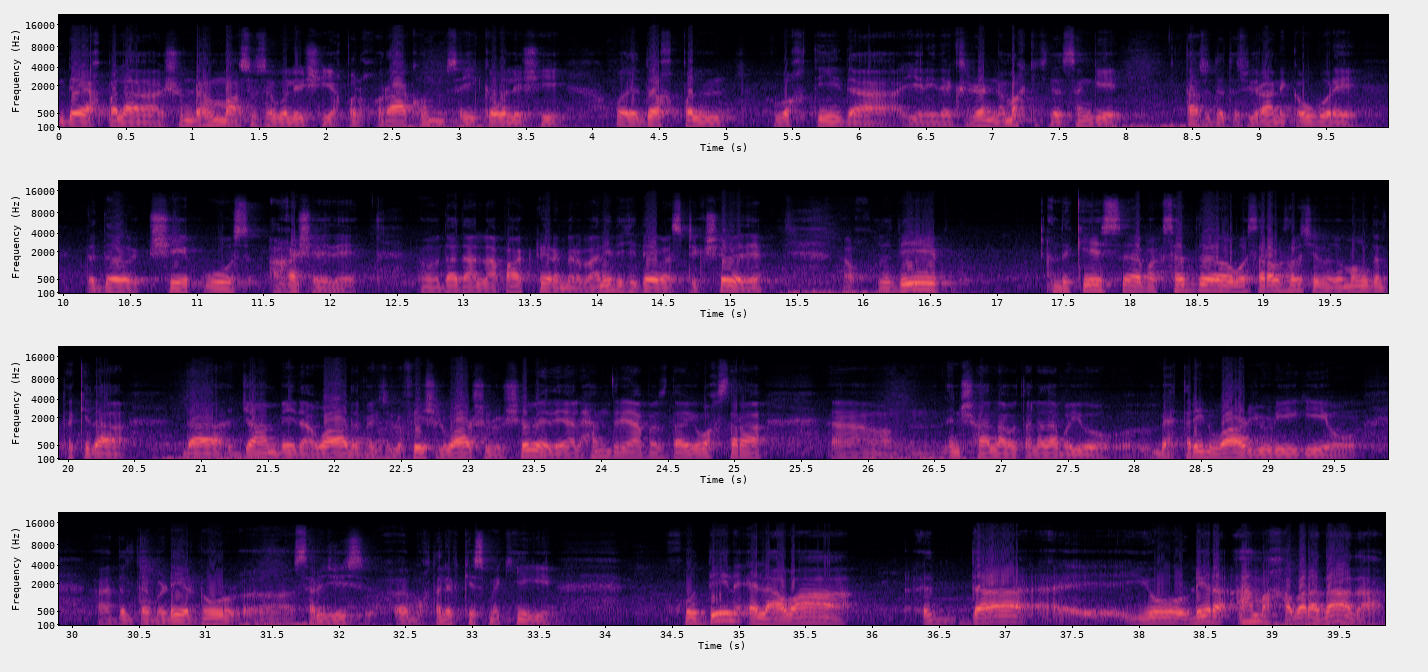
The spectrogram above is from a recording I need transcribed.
د خپل شونډه هم محسوسول شي خپل خوراک هم صحیح کول شي او د خپل وختي د یعنی د اکسیډنټ نمخ کې د څنګه تاسو د تصویرانه کو ګوره د د شیپ اوس هغه شی دی نو دا د الله پاک ډیره مهرباني دي چې دا بس ټیک شوی دی خو د دې د کیس مقصد وسره وسره چې موږ دلته کې دا دا جام به دا وارد مګزلوفیشل وارد شروع شوه دی الحمدلله بس دا یو وخت سره ان شاء الله تعالی دا به یو بهترین وارد جوړیږي او دلته به ډیر نور سرجیس مختلف قسمه کیږي خو دین علاوه دا یو ډیره اهمه خبره ده دا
